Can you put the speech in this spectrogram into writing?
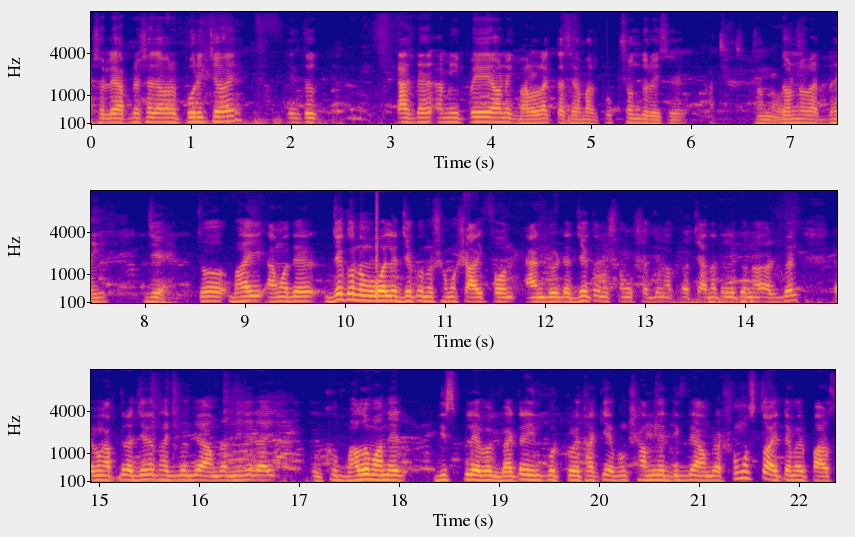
আসলে আপনার সাথে আমার পরিচয় কিন্তু কাজটা আমি পেয়ে অনেক ভালো লাগতেছে আমার খুব সুন্দর হয়েছে ধন্যবাদ। ধন্যবাদ ভাই। জি। তো ভাই, আমাদের যে কোনো মোবাইলের যে কোনো সমস্যা আইফোন অ্যান্ড্রয়েডের যে কোনো সমস্যার জন্য আপনারা চায়না টেলিকনে আসবেন এবং আপনারা জেনে থাকবেন যে আমরা নিজেরাই খুব ভালো মানের ডিসপ্লে এবং ব্যাটারি ইম্পোর্ট করে থাকি এবং সামনের দিক দিয়ে আমরা সমস্ত আইটেমের পার্টস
